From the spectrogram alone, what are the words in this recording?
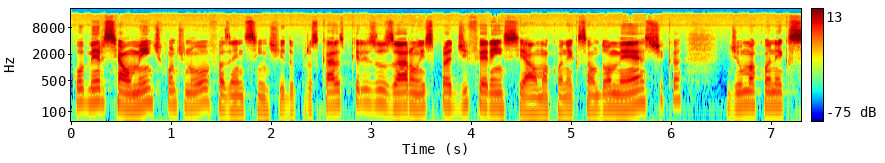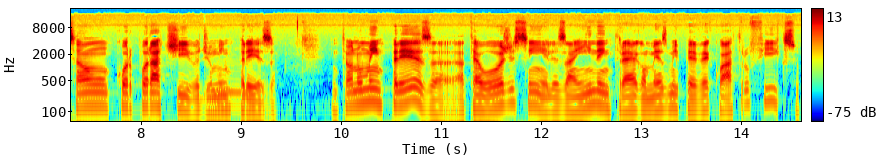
comercialmente continuou fazendo sentido para os caras porque eles usaram isso para diferenciar uma conexão doméstica de uma conexão corporativa, de uma hum. empresa. Então, numa empresa, até hoje, sim, eles ainda entregam mesmo IPv4 fixo,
